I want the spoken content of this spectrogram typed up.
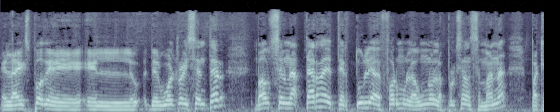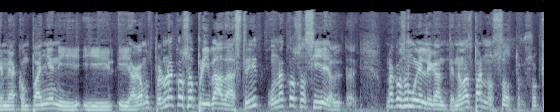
en la expo de, el, del World Trade Center. Vamos a hacer una tarde de tertulia de Fórmula 1 la próxima semana para que me acompañen y, y, hagamos, pero una cosa privada, Astrid, una cosa así, una cosa muy elegante, nada más para nosotros, ¿ok?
